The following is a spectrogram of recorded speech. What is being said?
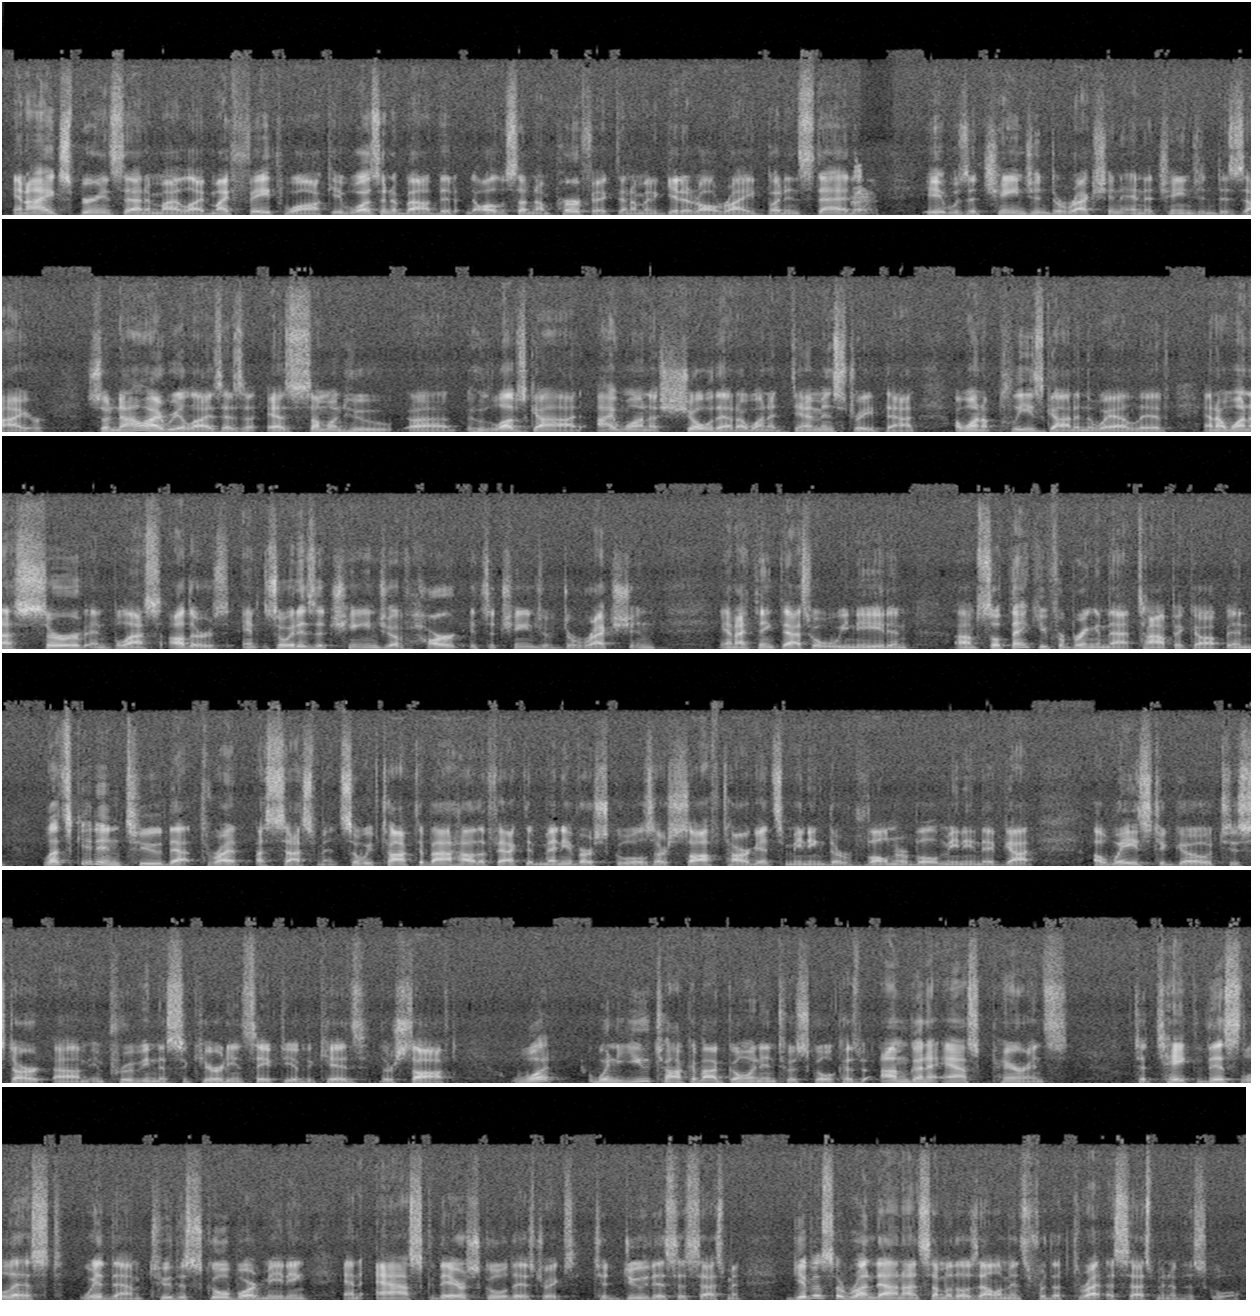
And I experienced that in my life. My faith walk, it wasn't about that all of a sudden I'm perfect and I'm going to get it all right, but instead. Right it was a change in direction and a change in desire. So now I realize, as, a, as someone who, uh, who loves God, I want to show that. I want to demonstrate that. I want to please God in the way I live, and I want to serve and bless others. And so it is a change of heart, it's a change of direction, and I think that's what we need. And um, so thank you for bringing that topic up. And let's get into that threat assessment. So we've talked about how the fact that many of our schools are soft targets, meaning they're vulnerable, meaning they've got uh, ways to go to start um, improving the security and safety of the kids. They're soft. What when you talk about going into a school, because I'm going to ask parents to take this list with them to the school board meeting and ask their school districts to do this assessment. Give us a rundown on some of those elements for the threat assessment of the school.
